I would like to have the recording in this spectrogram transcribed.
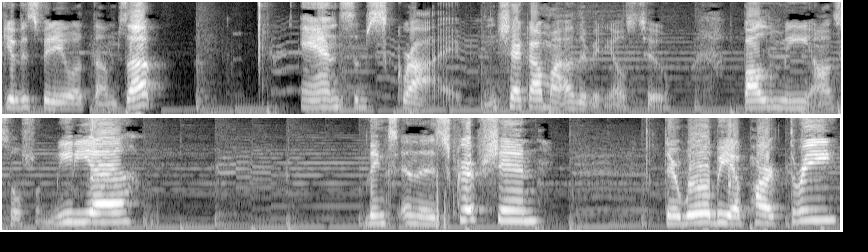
give this video a thumbs up and subscribe and check out my other videos too. Follow me on social media. Links in the description. There will be a part 3.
